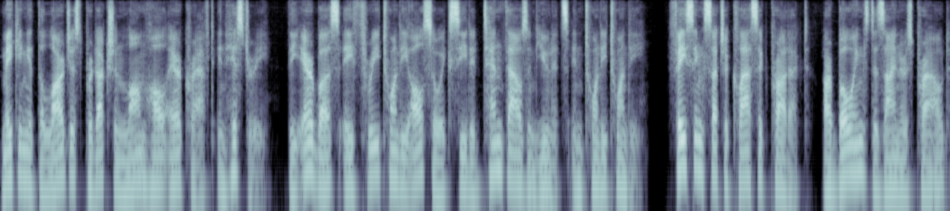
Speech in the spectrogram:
making it the largest production long-haul aircraft in history. The Airbus A320 also exceeded 10,000 units in 2020. Facing such a classic product, are Boeing's designers proud?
